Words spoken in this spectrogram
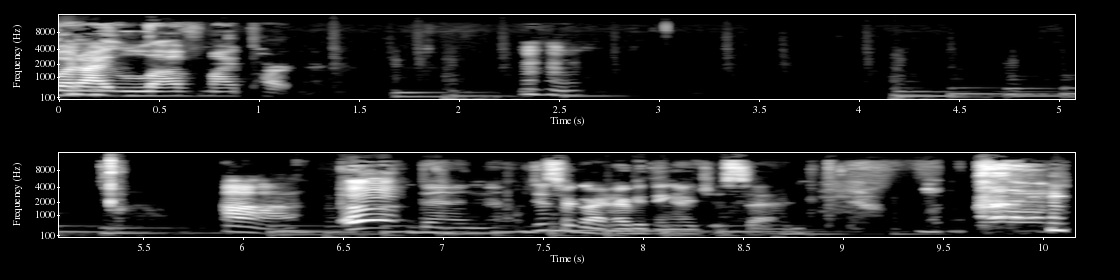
but I love my partner. Mhm. Ah, Uh, then disregard everything I just said.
